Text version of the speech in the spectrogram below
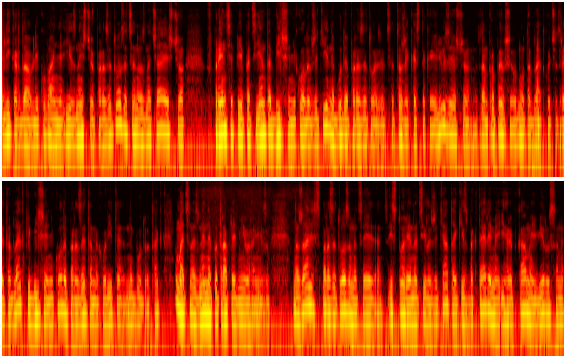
лікар дав лікування і знищив паразитози, це не означає, що в принципі пацієнта більше ніколи в житті не буде паразитозів. Це теж якась така ілюзія, що там пропивши одну таблетку чи три таблетки, більше ніколи паразитами хворіти не буду. Так ну мається на вони не потраплять в мій організм. На жаль, з паразитозами це історія на ціле життя, так і з бактеріями, і грибками, і вірусами.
